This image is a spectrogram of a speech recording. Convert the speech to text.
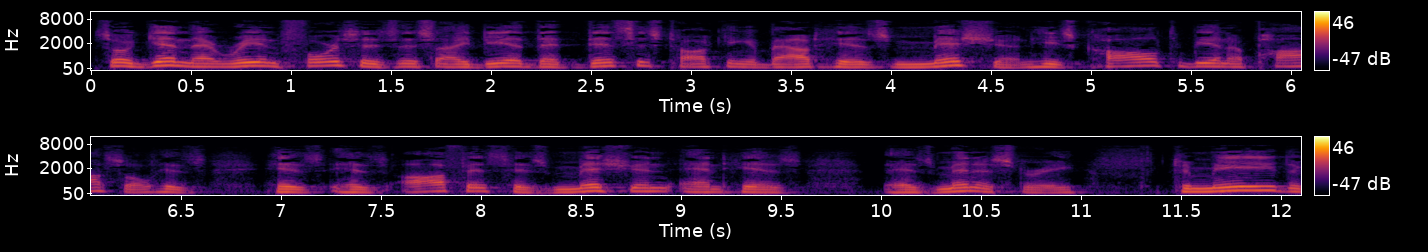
so again, that reinforces this idea that this is talking about his mission. He's called to be an apostle, his, his, his office, his mission, and his, his ministry. To me, the,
